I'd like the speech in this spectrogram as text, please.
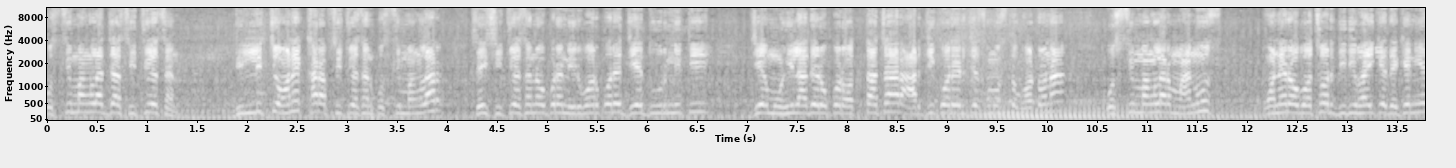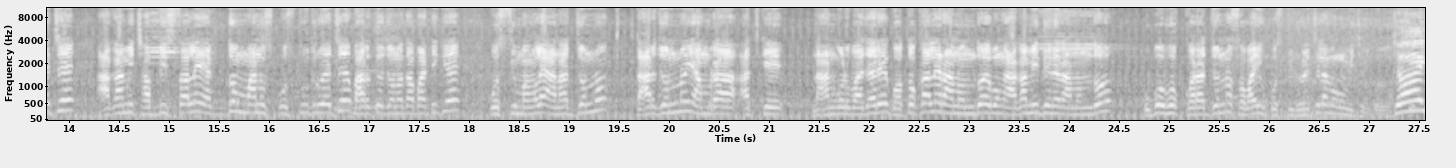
পশ্চিমবাংলার যা সিচুয়েশন দিল্লির চেয়ে অনেক খারাপ সিচুয়েশন পশ্চিমবাংলার, সেই সিচুয়েশনের উপরে নির্ভর করে যে দুর্নীতি, যে মহিলাদের ওপর অত্যাচার আরজিকরের যে সমস্ত ঘটনা, পশ্চিমবাংলার মানুষ পনেরো বছর দিদিভাইকে দেখে নিয়েছে। আগামী ২৬ সালে একদম মানুষ প্রস্তুত রয়েছে ভারতীয় জনতা পার্টিকে পশ্চিমবাংলায় আনার জন্য। তার জন্যই আমরা আজকে নানগড় বাজারে গতকালের আনন্দ এবং আগামী দিনের আনন্দ উপভোগ করার জন্য সবাই উপস্থিত হয়েছিলাম এবং মিছিল করলাম। জয়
